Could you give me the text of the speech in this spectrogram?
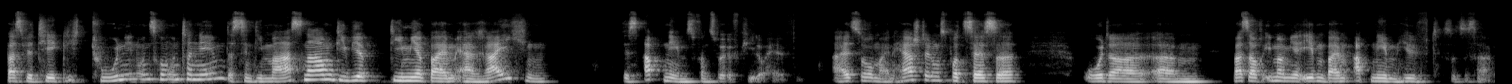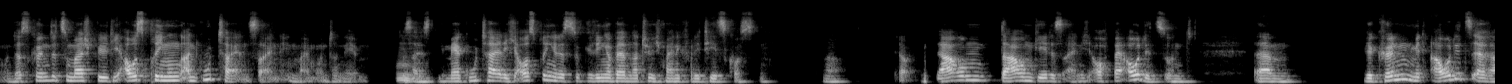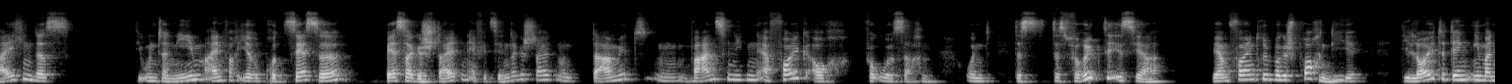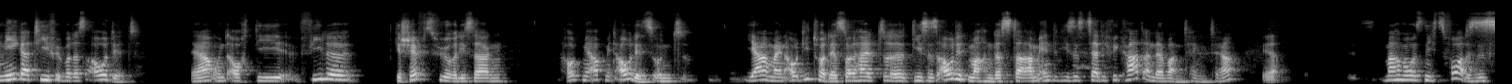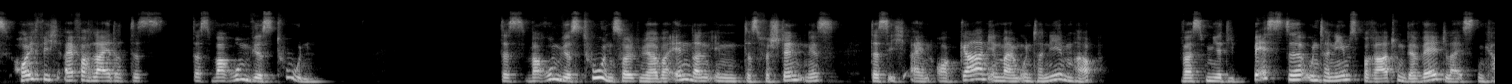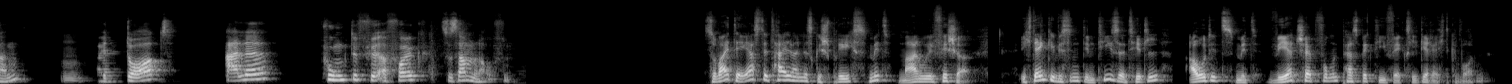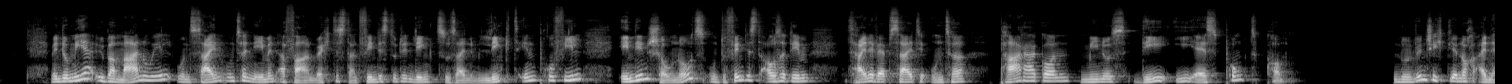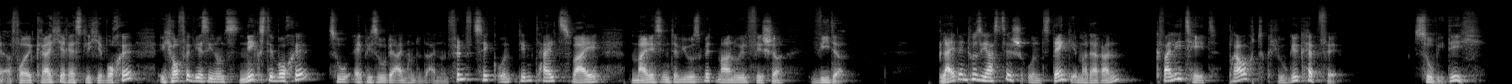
was wir täglich tun in unserem Unternehmen. Das sind die Maßnahmen, die, wir, die mir beim Erreichen des Abnehmens von 12 Kilo helfen. Also meine Herstellungsprozesse oder ähm, was auch immer mir eben beim Abnehmen hilft, sozusagen. Und das könnte zum Beispiel die Ausbringung an Gutteilen sein in meinem Unternehmen. Das mhm. heißt, je mehr Gutteile ich ausbringe, desto geringer werden natürlich meine Qualitätskosten. Ja. Ja. darum, darum geht es eigentlich auch bei Audits. Und ähm, wir können mit Audits erreichen, dass die Unternehmen einfach ihre Prozesse besser gestalten, effizienter gestalten und damit einen wahnsinnigen Erfolg auch verursachen. Und das, das Verrückte ist ja, wir haben vorhin drüber gesprochen, die, die Leute denken immer negativ über das Audit. Ja, und auch die viele Geschäftsführer, die sagen, haut mir ab mit Audits und ja, mein Auditor, der soll halt äh, dieses Audit machen, dass da am Ende dieses Zertifikat an der Wand hängt, ja. Ja. Machen wir uns nichts vor. Das ist häufig einfach leider das, das warum wir es tun. Das, warum wir es tun, sollten wir aber ändern in das Verständnis, dass ich ein Organ in meinem Unternehmen habe, was mir die beste Unternehmensberatung der Welt leisten kann, mhm. weil dort alle Punkte für Erfolg zusammenlaufen. Soweit der erste Teil meines Gesprächs mit Manuel Fischer. Ich denke, wir sind dem Teaser-Titel Audits mit Wertschöpfung und Perspektivwechsel gerecht geworden. Wenn du mehr über Manuel und sein Unternehmen erfahren möchtest, dann findest du den Link zu seinem LinkedIn-Profil in den Show Notes und du findest außerdem seine Webseite unter paragon-dis.com. Nun wünsche ich dir noch eine erfolgreiche restliche Woche. Ich hoffe, wir sehen uns nächste Woche zu Episode 151 und dem Teil 2 meines Interviews mit Manuel Fischer wieder. Bleib enthusiastisch und denk immer daran, Qualität braucht kluge Köpfe. So wie dich.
